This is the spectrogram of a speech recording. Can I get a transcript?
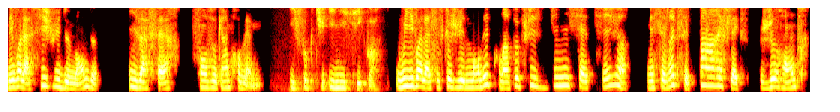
Mais voilà, si je lui demande, il va faire sans aucun problème. Il faut que tu inities, quoi. Oui, voilà, c'est ce que je lui ai demandé de prendre un peu plus d'initiative. Mais c'est vrai que c'est pas un réflexe. Je rentre,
